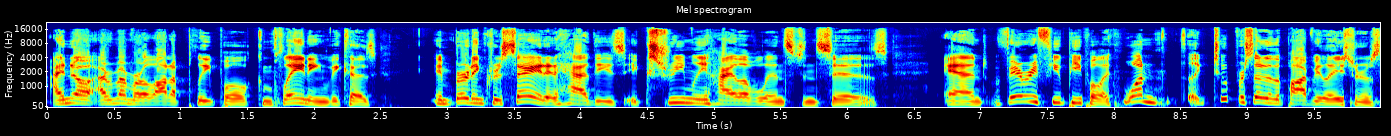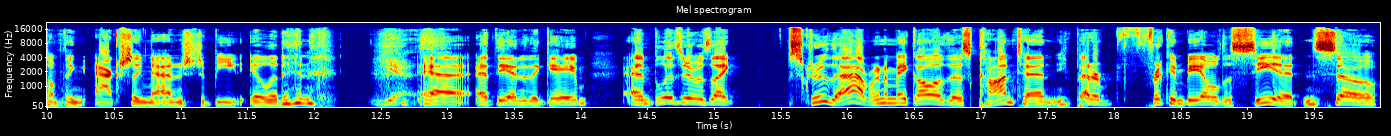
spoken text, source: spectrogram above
I know I remember a lot of people complaining because in Burning Crusade it had these extremely high level instances and very few people like one like 2% of the population or something actually managed to beat Illidan. yes. uh, at the end of the game. And Blizzard was like, screw that. We're going to make all of this content. You better freaking be able to see it. And so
